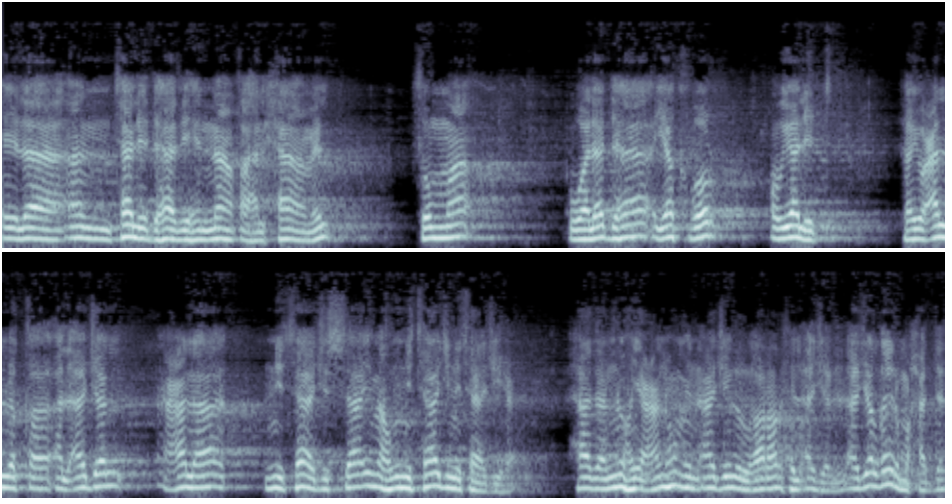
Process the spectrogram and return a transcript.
إلى أن تلد هذه الناقة الحامل ثم ولدها يكبر ويلد فيعلق الأجل على نتاج السائمة ونتاج نتاجها. هذا نهي عنه من أجل الغرر في الأجل. الأجل غير محدد.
